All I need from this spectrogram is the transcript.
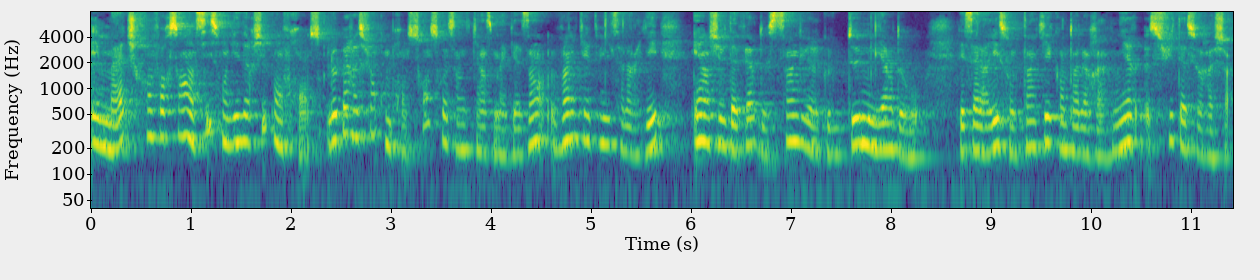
et Match, renforçant ainsi son leadership en France. L'opération comprend 175 magasins, 24 000 salariés et un chiffre d'affaires de 5,2 milliards d'euros. Les salariés sont inquiets quant à leur avenir suite à ce rachat.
